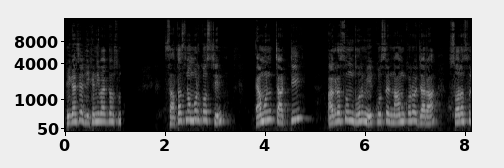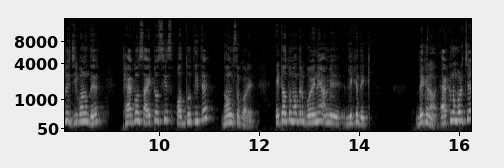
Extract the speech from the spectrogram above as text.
ঠিক আছে? লিখে নিবা একদম সাতাশ নম্বর কোশ্চিন এমন চারটি আগ্রাসন ধর্মী কোষের নাম করো যারা সরাসরি জীবাণুদের ফ্যাগোসাইটোসিস পদ্ধতিতে ধ্বংস করে। এটাও তোমাদের বইয়ে নেই আমি লিখে দেখি। দেখে নাও, এক নম্বর হচ্ছে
